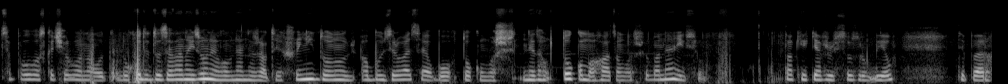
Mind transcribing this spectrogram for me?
ця полоска червона от, доходить до зеленої зони, головне нажати. Якщо ні, то ну, або взірветься, або током ваш, не током, а газом ваш шибане і все. Так як я вже все зробив. Тепер.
